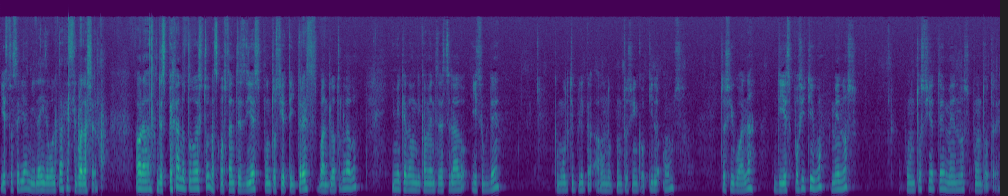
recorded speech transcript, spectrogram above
Y esto sería mi ley de voltajes igual a 0. Ahora, despejando todo esto, las constantes 10, 7 y 3 van del otro lado. Y me queda únicamente de este lado I sub D, que multiplica a 1.5 kilo ohms. Entonces igual a 10 positivo menos 0.7 menos 0.3,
